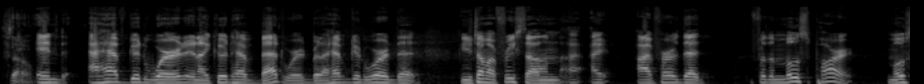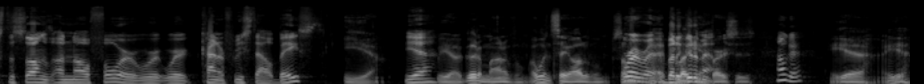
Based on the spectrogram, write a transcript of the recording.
So and I have good word, and I could have bad word, but I have good word that you're talking about freestyling. I, I I've heard that for the most part, most of the songs on all four were were kind of freestyle based. yeah, Yeah. yeah, a good amount of them. I wouldn't say all of them. Some Right, right, but a good amount. verses. Okay. Yeah, yeah,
